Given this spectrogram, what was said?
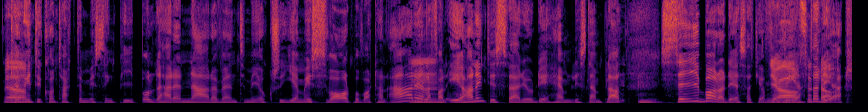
Ja. Kan vi inte kontakta Missing People? Det här är en nära vän till mig också, ge mig svar på vart han är i Mm. alla fall. Är han inte i Sverige och det är hemligstämplat, säg bara det så att jag får Ja, veta såklart. det.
